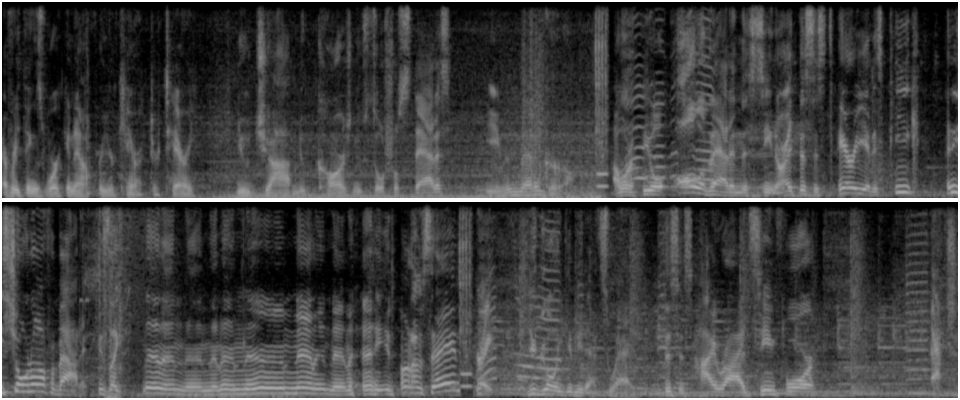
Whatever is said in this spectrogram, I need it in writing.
Everything's working out for your character, Terry. New job, new cars, new social status, even met a girl. I want to feel all of that in this scene, all right? This is Terry at his peak, and he's showing off about it. He's like, na na na na na na na na. You know what I'm saying? Great. You go and give me that swag. This is High Ride, scene four. Action.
